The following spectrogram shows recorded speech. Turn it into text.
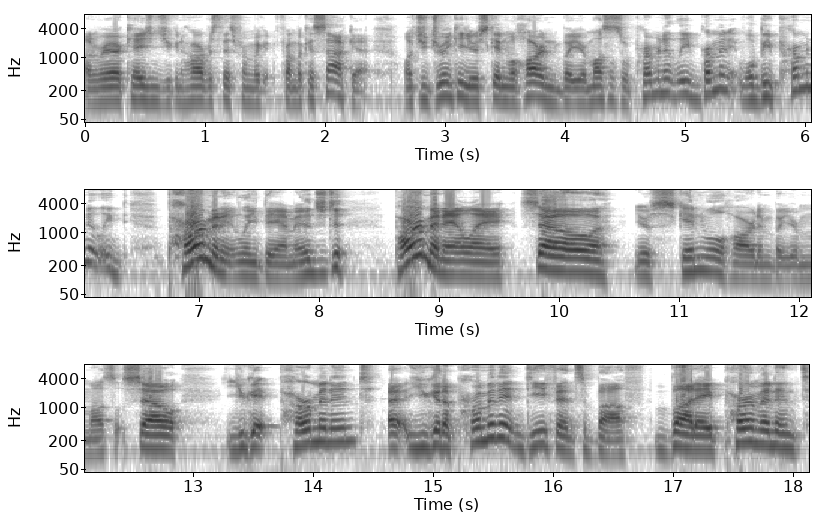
On rare occasions, you can harvest this from a, from a Kasaka. Once you drink it, your skin will harden, but your muscles will permanently permanent will be permanently permanently damaged. Permanently. So your skin will harden, but your muscles. So you get permanent. Uh, you get a permanent defense buff, but a permanent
